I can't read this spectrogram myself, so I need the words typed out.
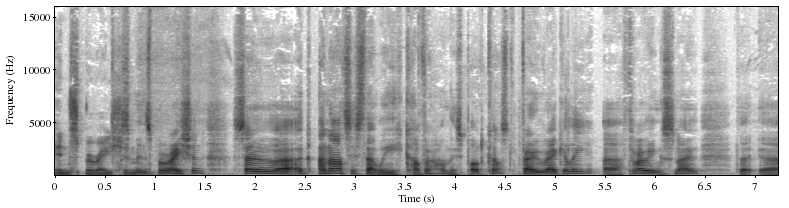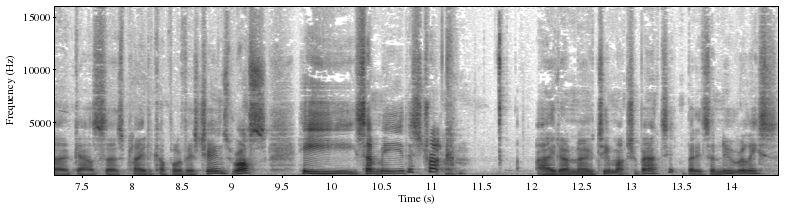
inspiration. some inspiration. So, uh, an artist that we cover on this podcast very regularly, uh, Throwing Snow, that uh, Gaz has played a couple of his tunes, Ross, he sent me this track. I don't know too much about it, but it's a new release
